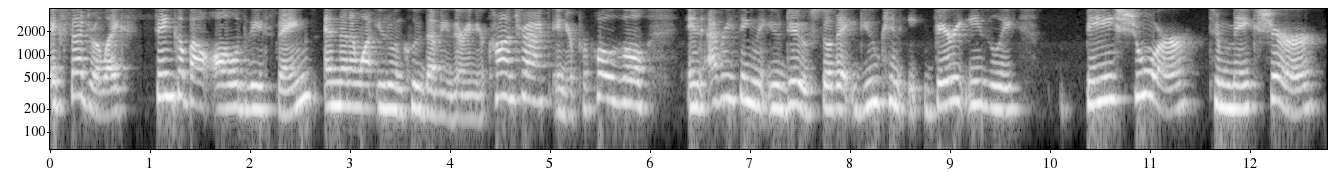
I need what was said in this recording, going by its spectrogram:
etc. Like, think about all of these things, and then I want you to include them either in your contract, in your proposal, in everything that you do, so that you can very easily be sure to make sure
